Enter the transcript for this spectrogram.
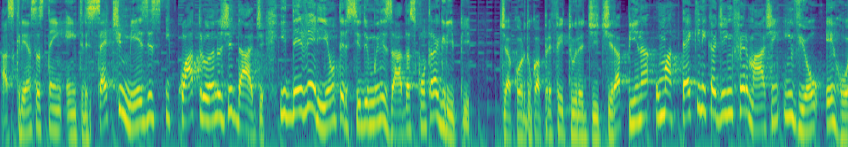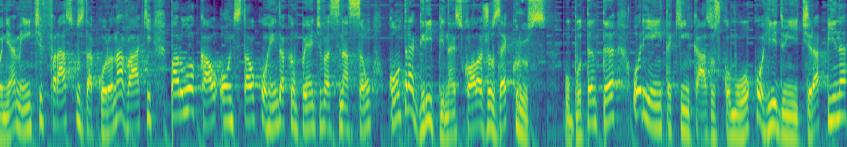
As crianças têm entre 7 meses e 4 anos de idade e deveriam ter sido imunizadas contra a gripe. De acordo com a prefeitura de Tirapina, uma técnica de enfermagem enviou erroneamente frascos da Coronavac para o local onde está ocorrendo a campanha de vacinação contra a gripe na escola José Cruz. O Butantan orienta que, em casos como o ocorrido em Itirapina,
